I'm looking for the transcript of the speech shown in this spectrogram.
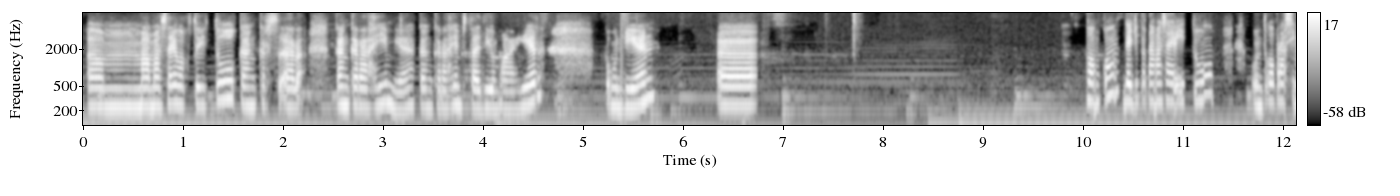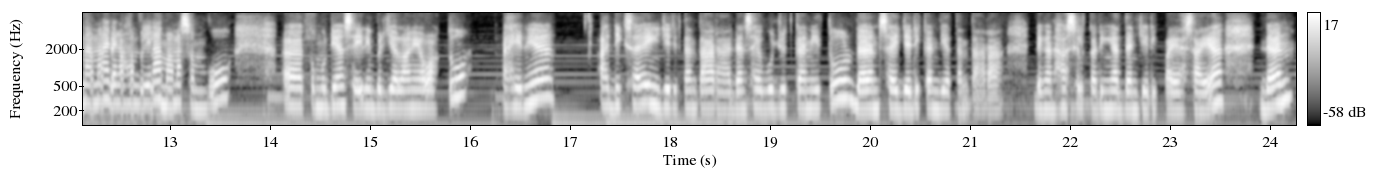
Um, mama saya waktu itu kanker kanker rahim ya, kanker rahim stadium akhir. Kemudian uh, Hong Kong gaji pertama saya itu untuk operasi mama dan alhamdulillah mama sembuh. Uh, kemudian seiring berjalannya waktu, akhirnya adik saya yang jadi tentara dan saya wujudkan itu dan saya jadikan dia tentara dengan hasil keringat dan jerih payah saya dan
